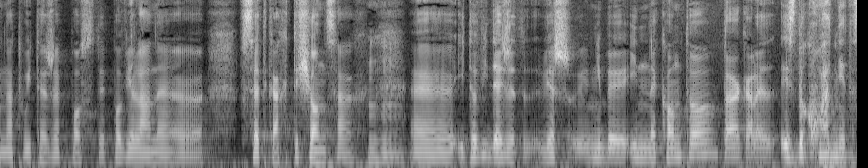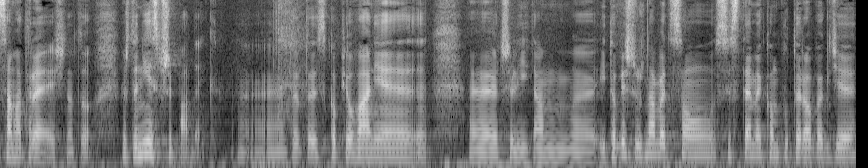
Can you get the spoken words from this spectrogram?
na Twitterze posty powielane w setkach, tysiącach mhm. i to widać, że wiesz, niby inne konto, tak, ale jest dokładnie ta sama treść. No to, wiesz, to nie jest przypadek. To, to jest kopiowanie E, czyli tam, e, i to wiesz, już nawet są systemy komputerowe, gdzie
